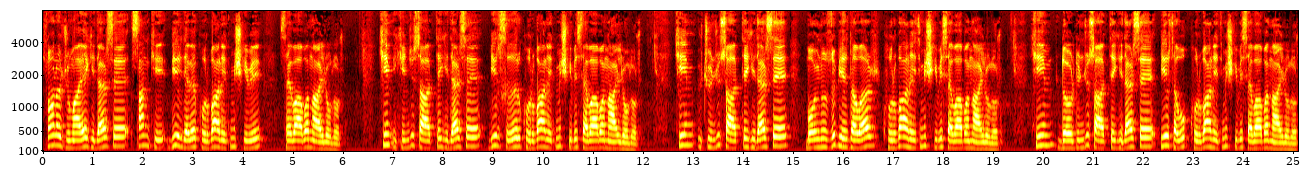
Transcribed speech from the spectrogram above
sonra cumaya giderse sanki bir deve kurban etmiş gibi sevaba nail olur. Kim ikinci saatte giderse bir sığır kurban etmiş gibi sevaba nail olur. Kim üçüncü saatte giderse boynuzlu bir davar kurban etmiş gibi sevaba nail olur. Kim dördüncü saatte giderse bir tavuk kurban etmiş gibi sevaba nail olur.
